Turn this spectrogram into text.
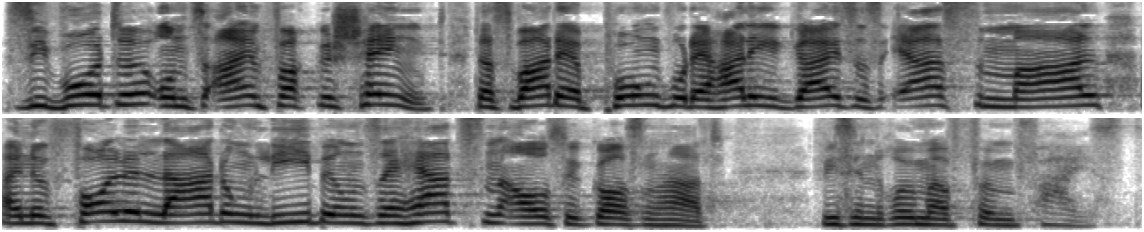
Sie wurde uns einfach geschenkt. Das war der Punkt, wo der Heilige Geist das erste Mal eine volle Ladung Liebe in unsere Herzen ausgegossen hat, wie es in Römer 5 heißt.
